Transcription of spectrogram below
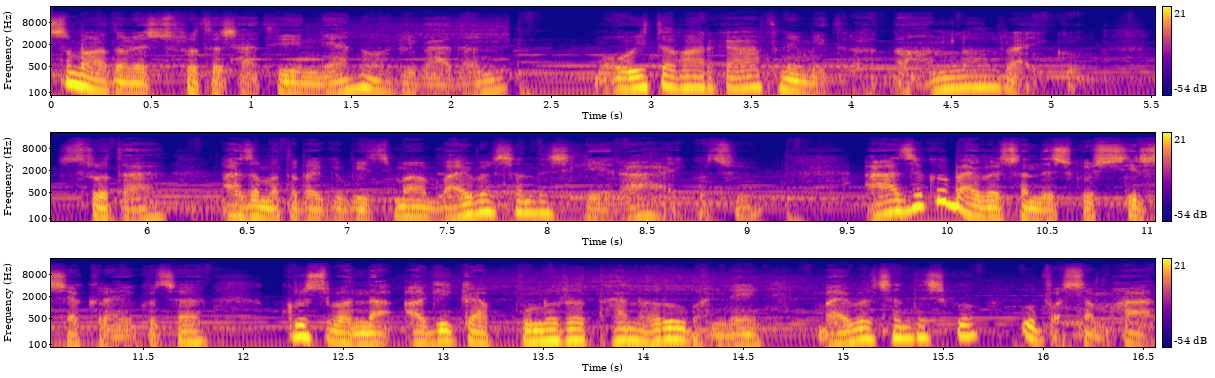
समाधान श्रोता साथी न्यानो अभिवादन। म तपाईँहरूका आफ्नै मित्र दहनलाल राईको श्रोता। आज म तपाईँको बीचमा बाइबल सन्देश लिएर आएको छु। आजको बाइबल सन्देशको शीर्षक रहेको छ क्रुसभन्दा अघिका पुनरुत्थानहरू भन्ने बाइबल सन्देशको उपसंहार।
